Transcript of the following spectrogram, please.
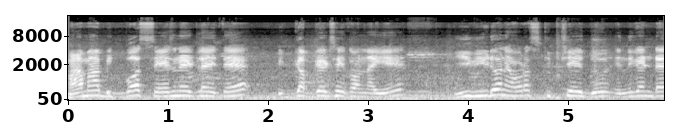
మామా బిగ్ బాస్ సీజన్ ఎయిట్లో అయితే బిగ్ అప్డేట్స్ అయితే ఉన్నాయి ఈ వీడియోని ఎవరో స్కిప్ చేయొద్దు. ఎందుకంటే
